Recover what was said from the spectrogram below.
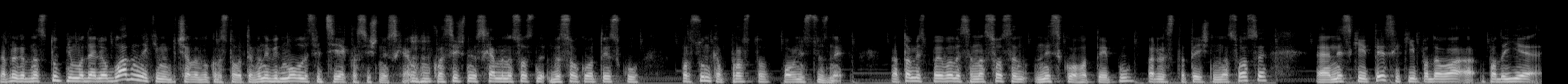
Наприклад, наступні моделі обладнання, які ми почали використовувати, вони відмовились від цієї класичної схеми. Мгм. Класичної схеми насос високого тиску форсунка просто повністю зник. Натомість з'явилися насоси низького типу, перистатичні насоси, е, низький тиск, який подава, подає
